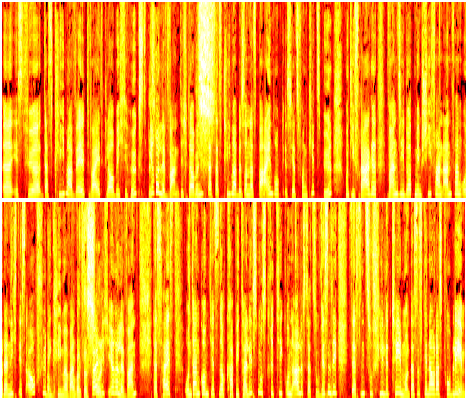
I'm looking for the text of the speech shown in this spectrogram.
äh, ist für das Klima weltweit, glaube ich, höchst irrelevant. Ich glaube nicht, dass das Klima besonders beeindruckt ist jetzt von Kitzbühel. Und die Frage, wann Sie dort mit dem Skifahren anfangen oder nicht, ist auch für den Klimawandel aber völlig irrelevant. Das heißt, und dann kommt jetzt noch Kapitalismuskritik und alles dazu. Wissen Sie, das sind zu viele Themen und das ist genau das Problem.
